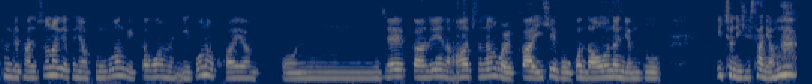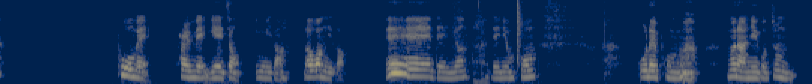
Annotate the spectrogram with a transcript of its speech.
근데 단순하게 그냥 궁금한 게 있다고 하면 이거는 과연 언제까지 나와주는 걸까? 25권 나오는 연도 2024년 봄에 발매 예정입니다. 라고 합니다. 에 내년 내년 봄 올해 봄은 아니고 좀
